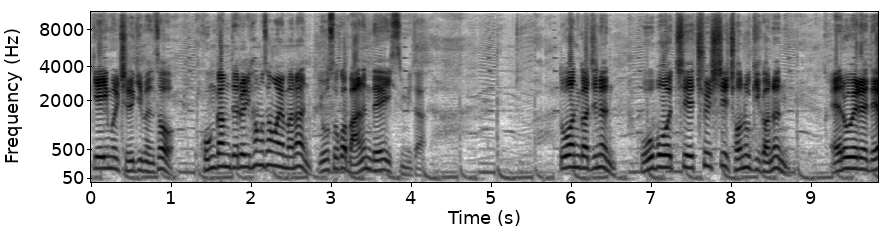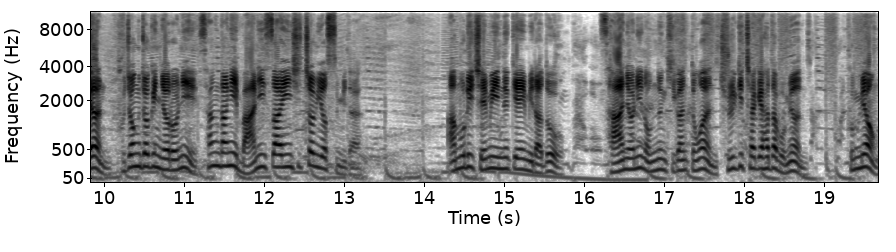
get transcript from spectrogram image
게임을 즐기면서 공감대를 형성할 만한 요소가 많은 데에 있습니다. 또 한 가지는 오버워치의 출시 전후 기간은 LOL에 대한 부정적인 여론이 상당히 많이 쌓인 시점이었습니다. 아무리 재미있는 게임이라도 4년이 넘는 기간 동안 줄기차게 하다 보면 분명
